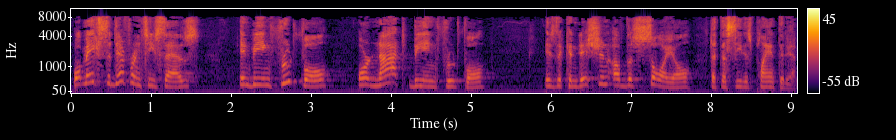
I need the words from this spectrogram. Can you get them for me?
What makes the difference, he says, in being fruitful or not being fruitful is the condition of the soil that the seed is planted in.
